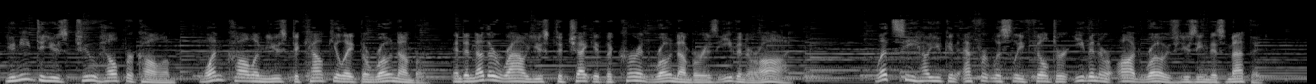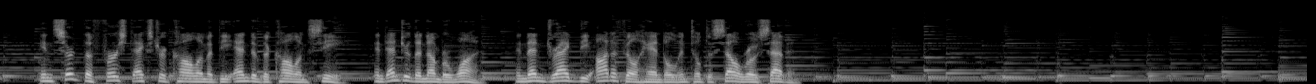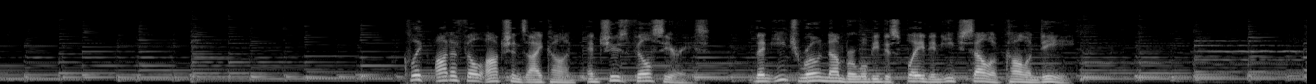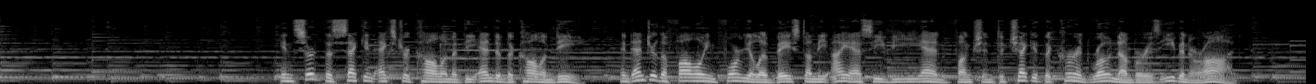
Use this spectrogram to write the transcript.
You need to use two helper column, one column used to calculate the row number, and another row used to check if the current row number is even or odd. Let's see how you can effortlessly filter even or odd rows using this method. Insert the first extra column at the end of the column C, and enter the number 1, and then drag the autofill handle until to cell row 7. Click Autofill Options icon, and choose Fill Series. Then each row number will be displayed in each cell of column D. Insert the second extra column at the end of the column D, and enter the following formula based on the ISEVEN function to check if the current row number is even or odd.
